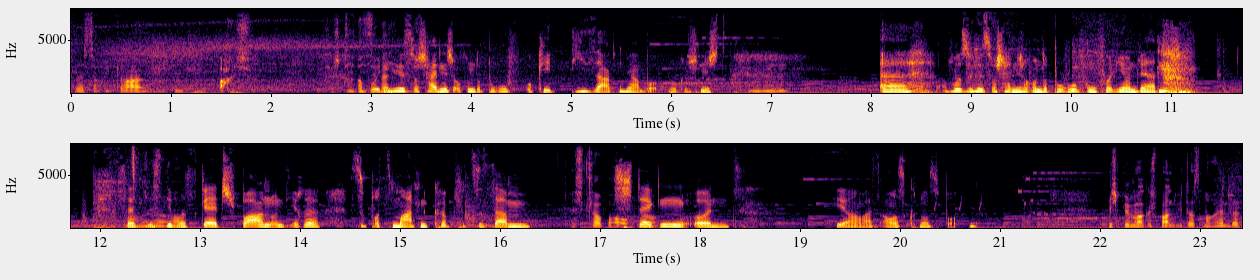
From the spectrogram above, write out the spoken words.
Vielleicht ist auch egal. Hm. Ach, ich verstehe Obwohl die höchstwahrscheinlich auch unter Beruf. Okay, die sagen mir aber wirklich nichts. Hm. Äh, obwohl sie höchstwahrscheinlich auch unter Berufung verlieren werden. Das heißt, sich Ja. lieber das Geld sparen und ihre super smarten Köpfe glaube auch. Ne? und hier was ausknuspern. Ich bin mal gespannt, wie das noch endet.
